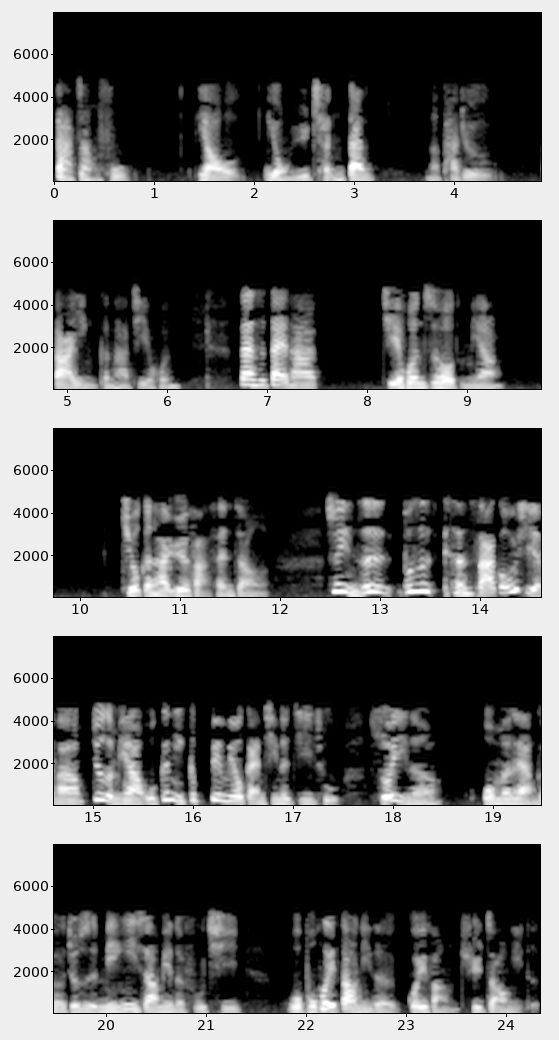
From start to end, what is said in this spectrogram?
大丈夫要勇于承担，那他就答应跟他结婚。但是带他结婚之后怎么样？就跟他约法三章了。所以你这不是很洒狗血吗？就怎么样？我跟你并没有感情的基础，所以呢，我们两个就是名义上面的夫妻，我不会到你的闺房去找你的。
